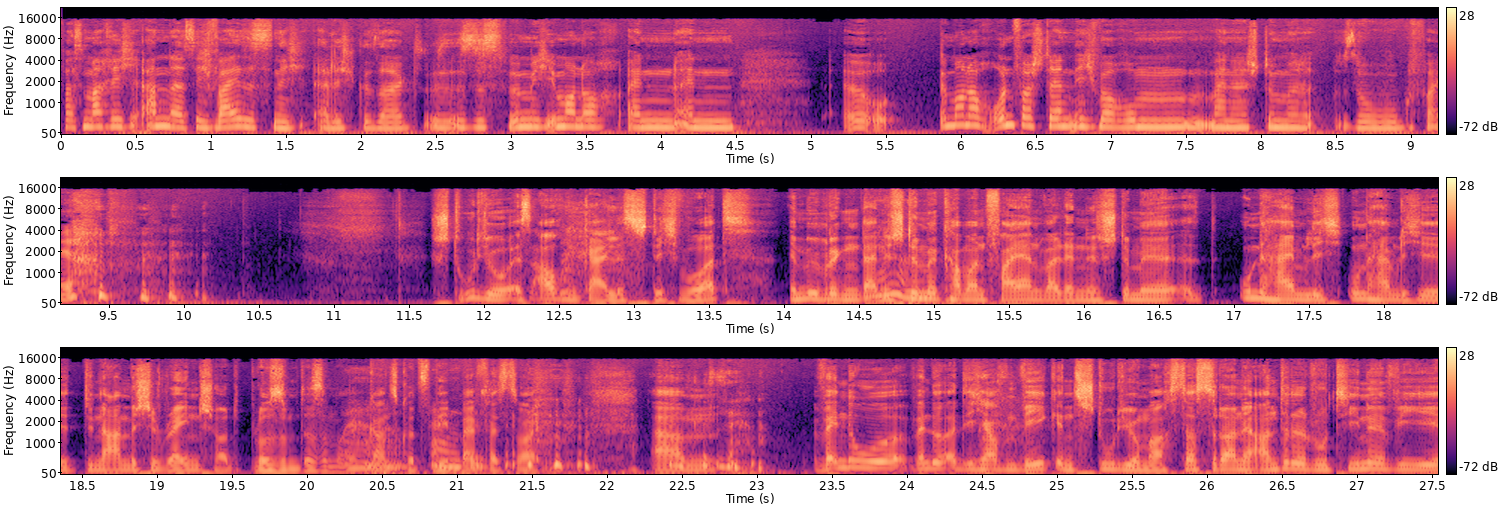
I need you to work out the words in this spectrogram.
was mache ich anders? Ich weiß es nicht, ehrlich gesagt. Es ist für mich immer noch ein, ein äh, immer noch unverständlich, warum meine Stimme so gefeiert Studio ist auch ein geiles Stichwort. Im Übrigen, deine ja. Stimme kann man feiern, weil deine Stimme äh, unheimlich, unheimliche dynamische Range hat. Bloß um das mal wow, ganz kurz nebenbei festzuhalten. ähm, wenn du, wenn du dich auf dem Weg ins Studio machst, hast du da eine andere Routine wie,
